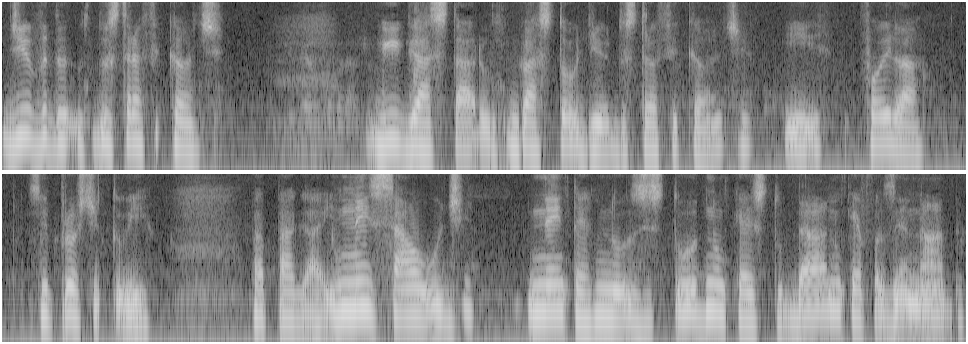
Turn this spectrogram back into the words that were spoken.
dívida dos traficantes. E gastaram, gastou o dinheiro dos traficantes e foi lá se prostituir para pagar. E nem saúde, nem terminou os estudos, não quer estudar, não quer fazer nada.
